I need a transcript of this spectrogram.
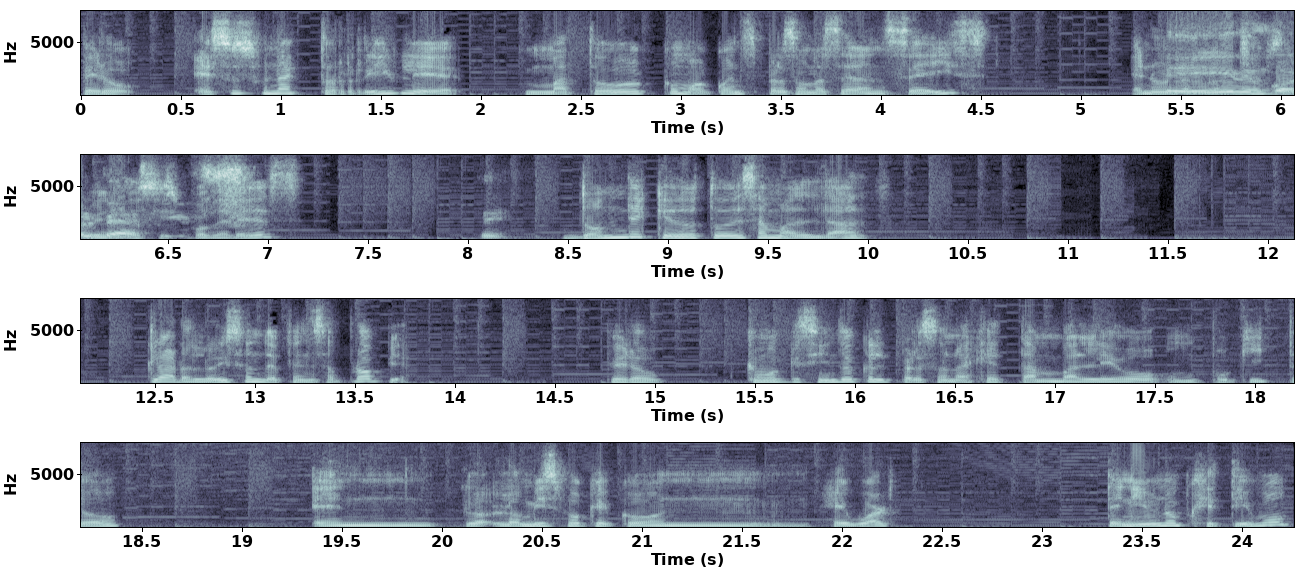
Pero eso es un acto horrible. Mató como a cuántas personas eran, seis en una sí, noche de sus poderes. ¿Dónde quedó toda esa maldad? Claro, lo hizo en defensa propia. Pero como que siento que el personaje tambaleó un poquito en lo, mismo que con Hayward. Tenía un objetivo,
